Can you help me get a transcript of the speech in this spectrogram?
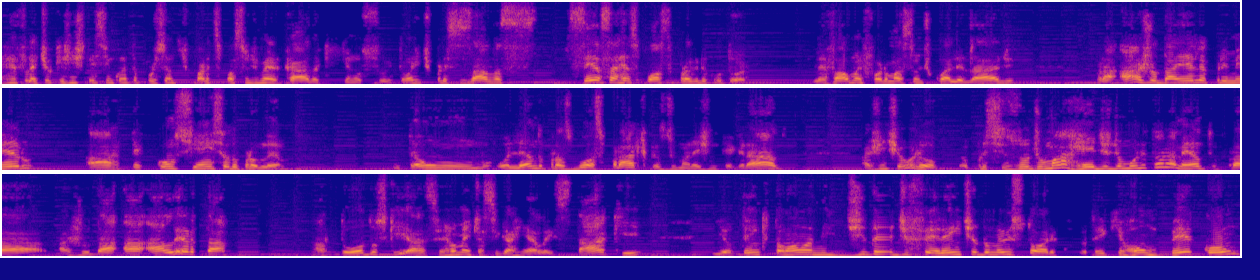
refletiu que a gente tem 50% de participação de mercado aqui no Sul. Então, a gente precisava ser essa resposta para o agricultor. Levar uma informação de qualidade para ajudar ele, primeiro, a ter consciência do problema. Então, olhando para as boas práticas do manejo integrado, a gente olhou, eu preciso de uma rede de monitoramento para ajudar a alertar a todos que a, realmente a cigarrinha ela está aqui e eu tenho que tomar uma medida diferente do meu histórico. Eu tenho que romper com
